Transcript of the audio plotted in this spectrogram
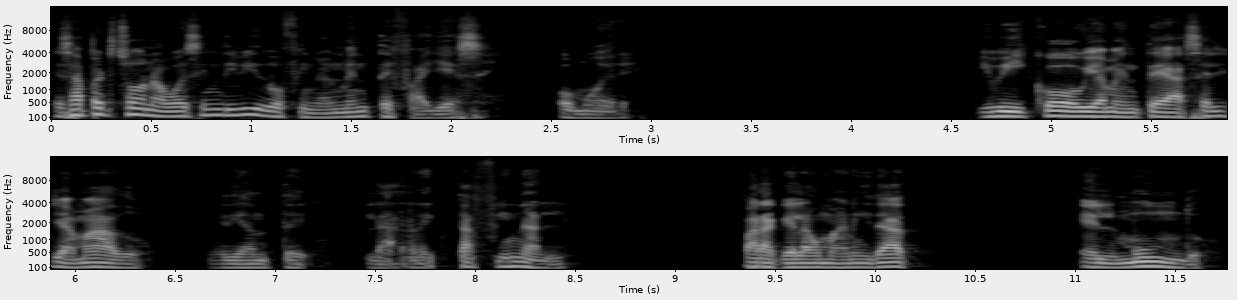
Esa persona o ese individuo finalmente fallece o muere. Y Vico obviamente hace el llamado mediante la recta final para que la humanidad, el mundo,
